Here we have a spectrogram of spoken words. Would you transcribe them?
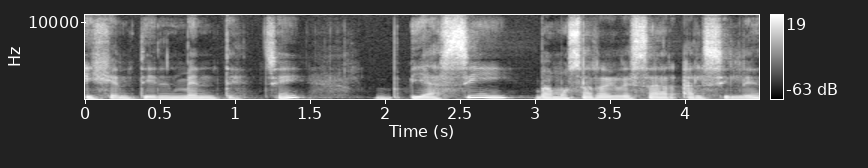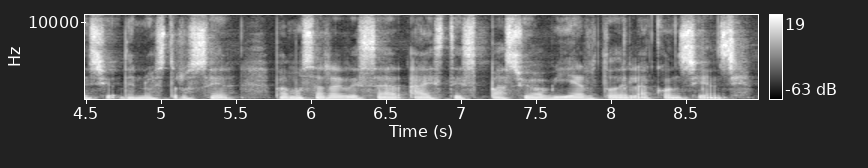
y gentilmente, ¿sí? Y así vamos a regresar al silencio de nuestro ser, vamos a regresar a este espacio abierto de la conciencia,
